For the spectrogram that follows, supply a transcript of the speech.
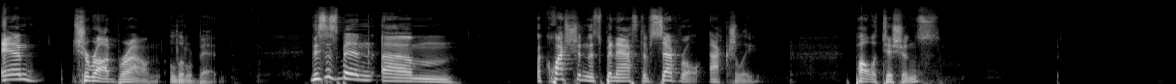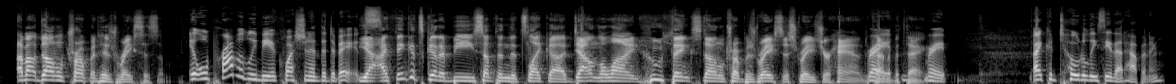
and Sherrod Brown a little bit. This has been um, a question that's been asked of several, actually, politicians about Donald Trump and his racism. It will probably be a question at the debates. Yeah, I think it's going to be something that's like uh, down the line. Who thinks Donald Trump is racist? Raise your hand, right, kind of a thing. Right. I could totally see that happening.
